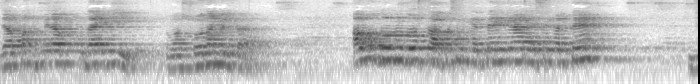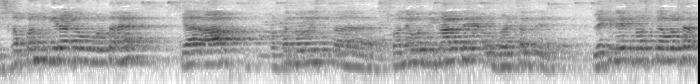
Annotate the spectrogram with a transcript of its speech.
जहाँ पंख मेरा खुदाई की तो वहाँ सोना मिलता है। अब वो दोनों दोस्त आपस में कहते हैं कि यार ऐसे करते हैं। जिसका पंख गिरा था वो बोलता है कि यार आप अपन दोनों सोने को निकालते हैं और घर चलते हैं। लेकिन एक दोस्त क्या बोलता है?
